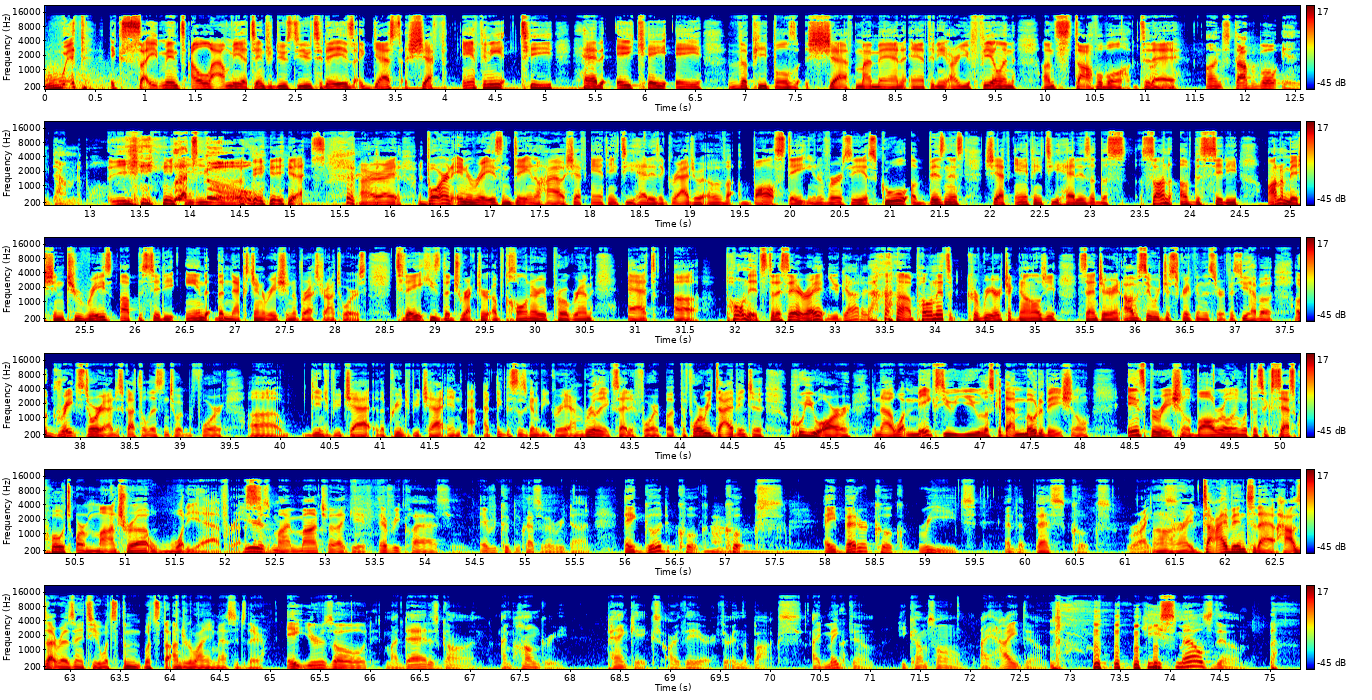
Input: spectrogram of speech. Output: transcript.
With excitement, allow me to introduce to you today's guest, Chef Anthony T. Head, aka the People's Chef. My man, Anthony, are you feeling unstoppable today? Unstoppable, indomitable. Let's go. yes. All right. Born and raised in Dayton, Ohio, Chef Anthony T. Head is a graduate of Ball State University a School of Business. Chef Anthony T. Head is the son of the city on a mission to raise up the city and the next generation of restaurateurs. Today, he's the director of culinary program at uh, Ponitz. Did I say it right? You got it. Ponitz Career Technology Center. And obviously, we're just scraping the surface. You have a, a great story. I just got to listen to it before uh, the interview chat, the pre interview chat. And I, I think this is going to be great. I'm really excited for it. But before we dive into who you are and uh, what makes you you, let's get that motivational, inspirational ball rolling with a success quote or mantra. What do you have for us? Here's my mantra I give every class, every cooking class I've ever done. A good cook cooks, a better cook reads and the best cooks right. All right, dive into that. How does that resonate to you? What's the what's the underlying message there? Eight years old, my dad is gone. I'm hungry. Pancakes are there. They're in the box. I make them. He comes home. I hide them. he smells them.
